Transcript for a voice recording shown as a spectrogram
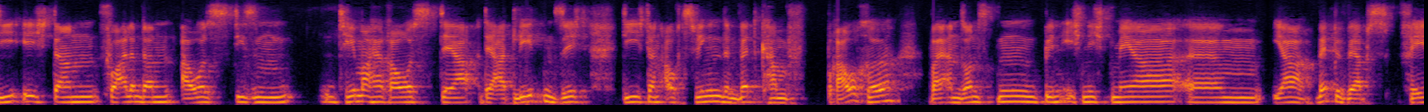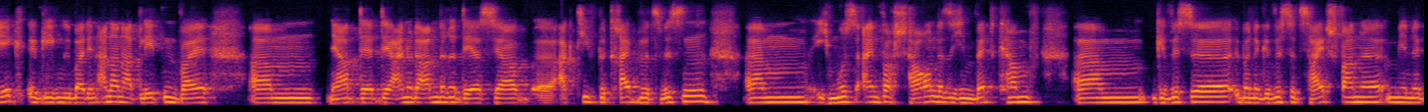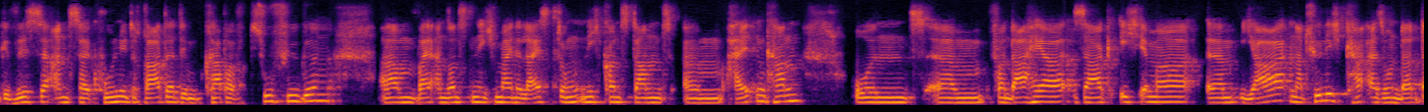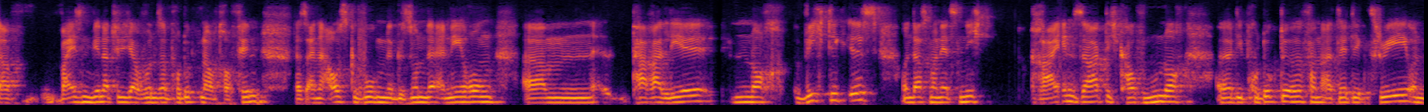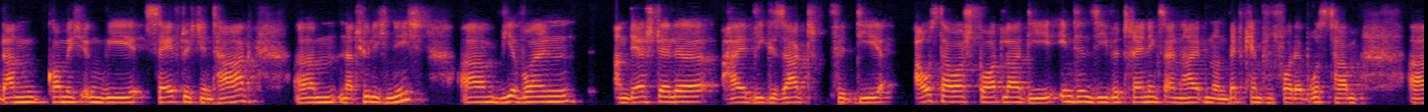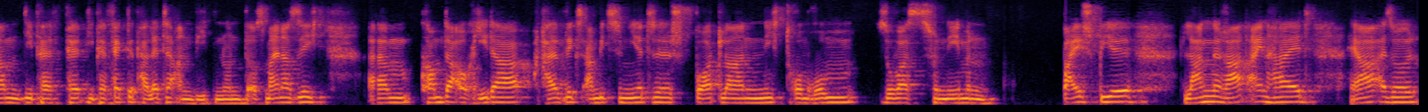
die ich dann vor allem dann aus diesem Thema heraus der, der Athletensicht, die ich dann auch zwingend im Wettkampf brauche, weil ansonsten bin ich nicht mehr ähm, ja, wettbewerbsfähig äh, gegenüber den anderen Athleten, weil ähm, ja, der, der ein oder andere, der es ja äh, aktiv betreibt, wird es wissen. Ähm, ich muss einfach schauen, dass ich im Wettkampf ähm, gewisse, über eine gewisse Zeitspanne mir eine gewisse Anzahl Kohlenhydrate dem Körper zufüge, ähm, weil ansonsten ich meine Leistung nicht konstant ähm, halten kann. Und ähm, von daher sage ich immer, ähm, ja, natürlich, kann, also und da, da weisen wir natürlich auf unseren Produkten auch darauf hin, dass eine ausgewogene, gesunde Ernährung ähm, parallel noch wichtig ist und dass man jetzt nicht rein sagt, ich kaufe nur noch äh, die Produkte von Athletic 3 und dann komme ich irgendwie safe durch den Tag. Ähm, natürlich nicht. Ähm, wir wollen an der Stelle halt, wie gesagt, für die Ausdauersportler, die intensive Trainingseinheiten und Wettkämpfe vor der Brust haben, ähm, die, per, die perfekte Palette anbieten. Und aus meiner Sicht ähm, kommt da auch jeder halbwegs ambitionierte Sportler nicht drum rum, sowas zu nehmen. Beispiel, lange Radeinheit. Ja, also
